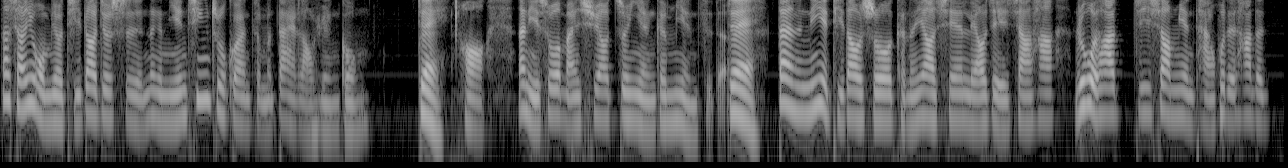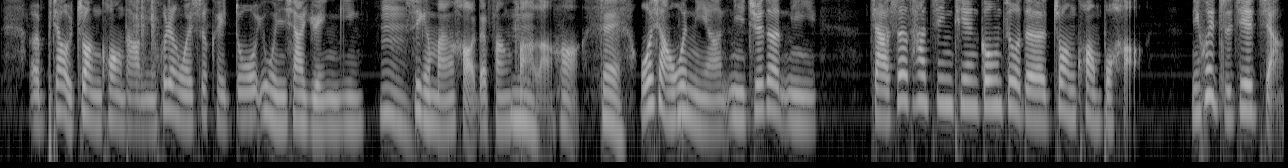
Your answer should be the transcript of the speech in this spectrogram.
那小易我们有提到，就是那个年轻主管怎么带老员工。对，好、哦，那你说蛮需要尊严跟面子的，对。但你也提到说，可能要先了解一下他，如果他绩效面谈或者他的呃比较有状况，他你会认为是可以多问一下原因，嗯，是一个蛮好的方法了哈、嗯哦。对，我想问你啊，你觉得你假设他今天工作的状况不好，你会直接讲，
